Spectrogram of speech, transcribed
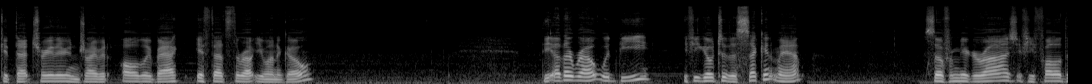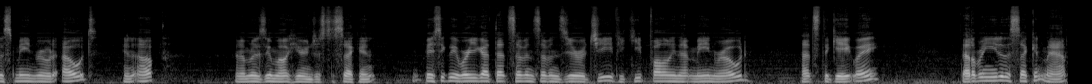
get that trailer and drive it all the way back if that's the route you want to go. The other route would be if you go to the second map. So from your garage, if you follow this main road out and up, and I'm going to zoom out here in just a second, basically where you got that 770G, if you keep following that main road, that's the gateway. That'll bring you to the second map.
